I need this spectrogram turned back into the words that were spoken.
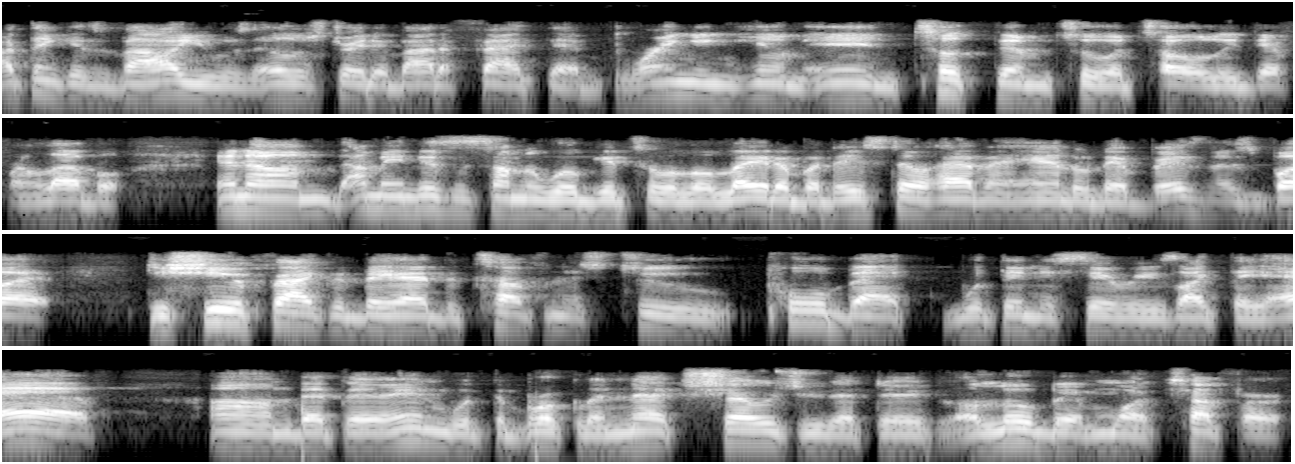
I think his value is illustrated by the fact that bringing him in took them to a totally different level. And, um, I mean, this is something we'll get to a little later, but they still haven't handled their business. But the sheer fact that they had the toughness to pull back within the series like they have um, that they're in with the Brooklyn Nets shows you that they're a little bit more tougher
